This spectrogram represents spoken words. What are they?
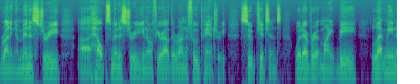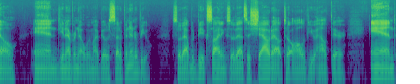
running a ministry, uh, helps ministry, you know, if you're out there running a food pantry, soup kitchens, whatever it might be, let me know. And you never know, we might be able to set up an interview. So that would be exciting. So that's a shout out to all of you out there. And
